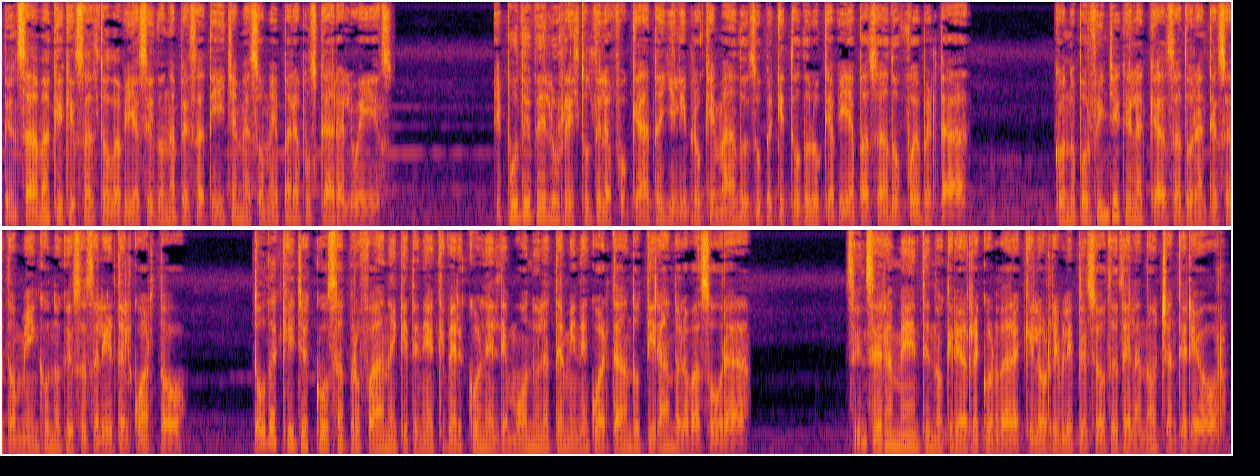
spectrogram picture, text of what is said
Pensaba que quizás todo había sido una pesadilla me asomé para buscar a Luis y pude ver los restos de la fogata y el libro quemado y supe que todo lo que había pasado fue verdad. Cuando por fin llegué a la casa durante ese domingo no quise salir del cuarto. Toda aquella cosa profana y que tenía que ver con el demonio la terminé guardando tirando a la basura. Sinceramente no quería recordar aquel horrible episodio de la noche anterior.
